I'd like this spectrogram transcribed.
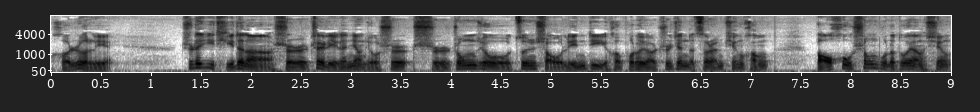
和热烈。值得一提的呢，是这里的酿酒师始终就遵守林地和葡萄园之间的自然平衡，保护生物的多样性。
